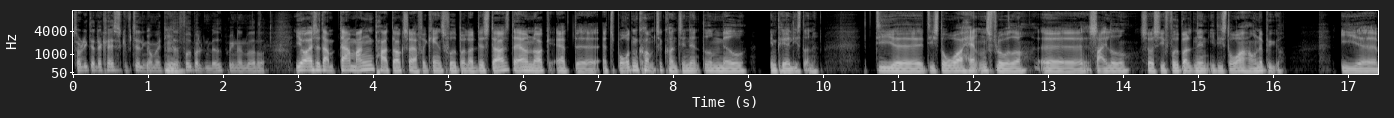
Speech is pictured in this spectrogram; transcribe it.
så er det ikke den der klassiske fortælling om, at de mm. havde fodbolden med på en eller anden måde? Eller? Jo, altså der, der er mange paradoxer i afrikansk fodbold, og det største er jo nok, at, øh, at sporten kom til kontinentet med imperialisterne. De, øh, de store handelsflåder øh, sejlede, så at sige, fodbolden ind i de store havnebyer i, øh,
